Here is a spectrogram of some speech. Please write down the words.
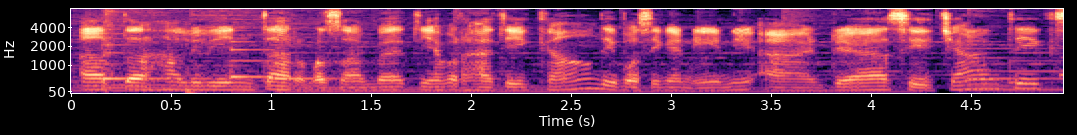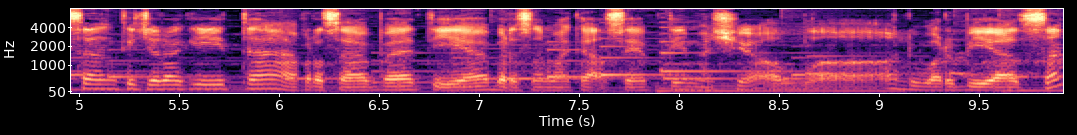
Atta Halilintar. Persahabat ya perhatikan di postingan ini ada si cantik sang kejora kita. Persahabat ya bersama Kak Septi Masya Allah luar biasa.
